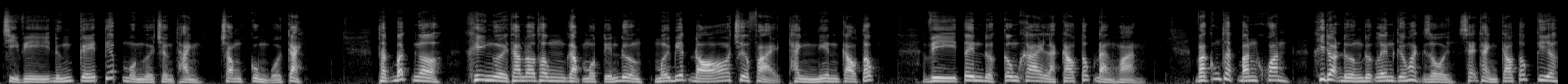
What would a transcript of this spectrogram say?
chỉ vì đứng kế tiếp một người trưởng thành trong cùng bối cảnh. Thật bất ngờ khi người tham giao thông gặp một tuyến đường mới biết đó chưa phải thành niên cao tốc vì tên được công khai là cao tốc đàng hoàng. Và cũng thật băn khoăn khi đoạn đường được lên kế hoạch rồi sẽ thành cao tốc kia,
